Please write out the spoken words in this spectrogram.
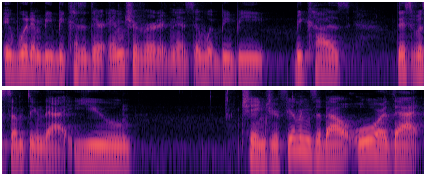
it wouldn't be because of their introvertedness. It would be, be because this was something that you change your feelings about or that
